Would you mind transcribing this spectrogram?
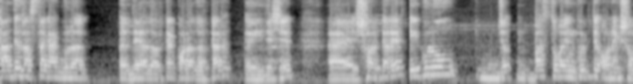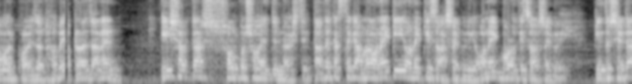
তাদের রাস্তাঘাটগুলা দেয়া দরকার, করা দরকার এই দেশের সরকারের এগুলো বাস্তবায়ন করতে অনেক সময় প্রয়োজন হবে। আপনারা জানেন, এই সরকার স্বল্প সময়ের জন্য আসছে। তাদের কাছ থেকে আমরা অনেকেই অনেক কিছু আশা করি, অনেক বড় কিছু আশা করি। কিন্তু সেটা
